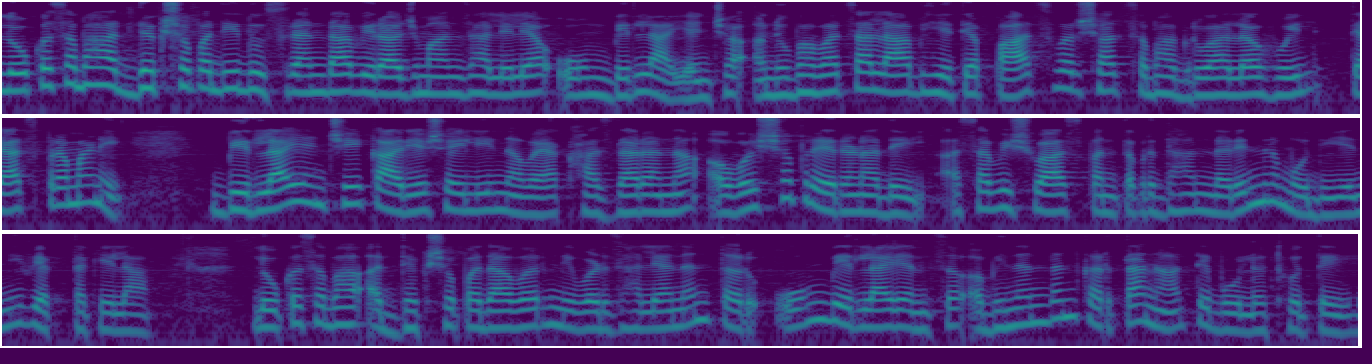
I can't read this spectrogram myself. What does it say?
लोकसभा अध्यक्षपदी दुसऱ्यांदा विराजमान झालेल्या ओम बिर्ला यांच्या अनुभवाचा लाभ येत्या पाच वर्षात सभागृहाला होईल. त्याचप्रमाणे बिर्ला यांची कार्यशैली नव्या खासदारांना अवश्य प्रेरणा देईल असा विश्वास पंतप्रधान नरेंद्र मोदी यांनी व्यक्त केला. लोकसभा अध्यक्षपदावर निवड झाल्यानंतर ओम बिर्ला यांचं अभिनंदन करताना ते बोलत होते.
